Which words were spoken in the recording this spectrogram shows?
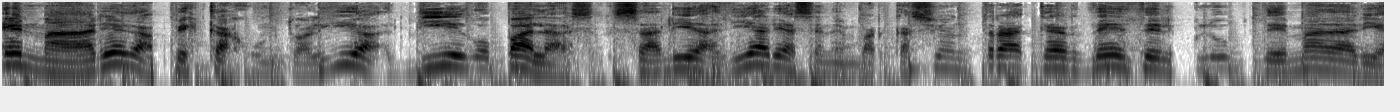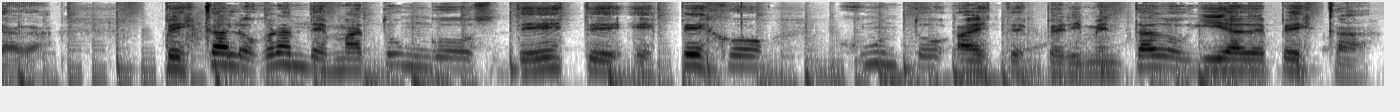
En Madariaga pesca junto al guía Diego Palas, salidas diarias en embarcación tracker desde el club de Madariaga. Pesca los grandes matungos de este espejo junto a este experimentado guía de pesca.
